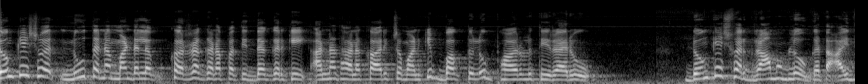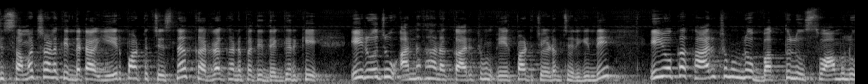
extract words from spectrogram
డొంకేశ్వర్ నూతన మండలం కర్ర గణపతి దగ్గరికి అన్నదాన కార్యక్రమానికి భక్తులు బారులు తీరారు. డొంకేశ్వర్ గ్రామంలో గత ఐదు సంవత్సరాల కిందట ఏర్పాటు చేసిన కర్ర గణపతి దగ్గరికి ఈరోజు అన్నదాన కార్యక్రమం ఏర్పాటు చేయడం జరిగింది. ఈ యొక్క కార్యక్రమంలో భక్తులు స్వాములు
